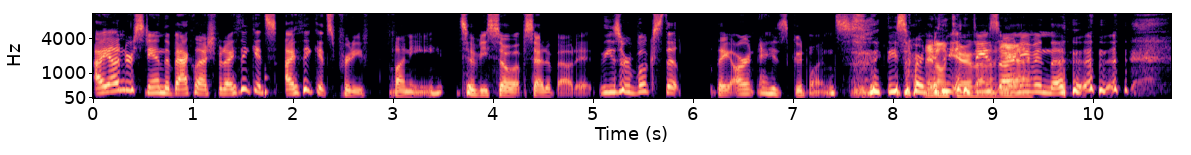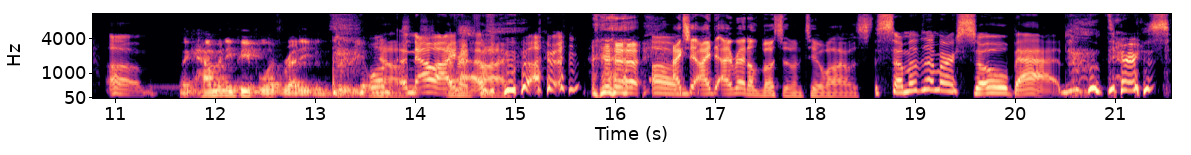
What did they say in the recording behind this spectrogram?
I understand the backlash, but I think it's I think it's pretty funny to be so upset about it. These are books that they aren't his good ones. like these aren't They don't care these it, aren't yeah. even the um Like, how many people have read even 30? well No. now I I've read have. Um, Actually, I, I read most of them too while I was. Some of them are so bad. There's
